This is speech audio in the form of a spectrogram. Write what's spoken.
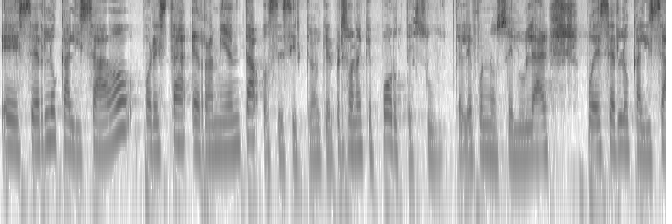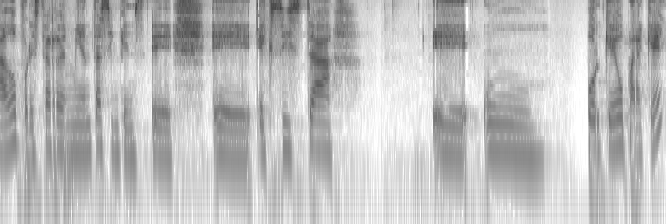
eh, ser localizado por esta herramienta, es decir, cualquier persona que porte su teléfono celular puede ser localizado por esta herramienta sin que eh, eh, exista un por qué o para qué,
